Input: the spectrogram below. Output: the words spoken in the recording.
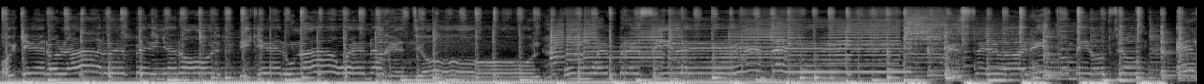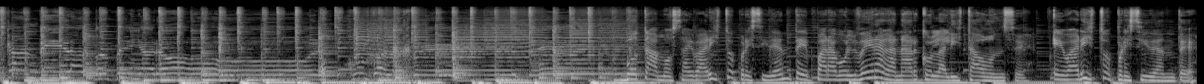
Hoy quiero hablar de Peñarol y quiero una buena gestión, un buen presidente. Es Evaristo mi opción, el candidato de Peñarol, junto a la Votamos a Evaristo Presidente para volver a ganar con la lista 11. Evaristo Presidente.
